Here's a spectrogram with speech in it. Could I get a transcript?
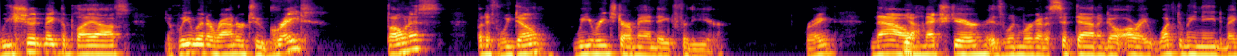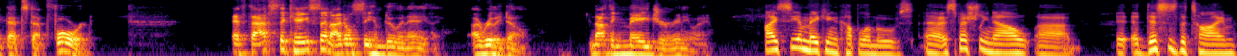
We should make the playoffs. If we win a round or two, great, bonus. But if we don't, we reached our mandate for the year, right? Now, yeah. next year is when we're going to sit down and go, all right, what do we need to make that step forward? if that's the case, then I don't see him doing anything. I really don't. Nothing major, anyway. I see him making a couple of moves, uh, especially now. Uh, it, this is the time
